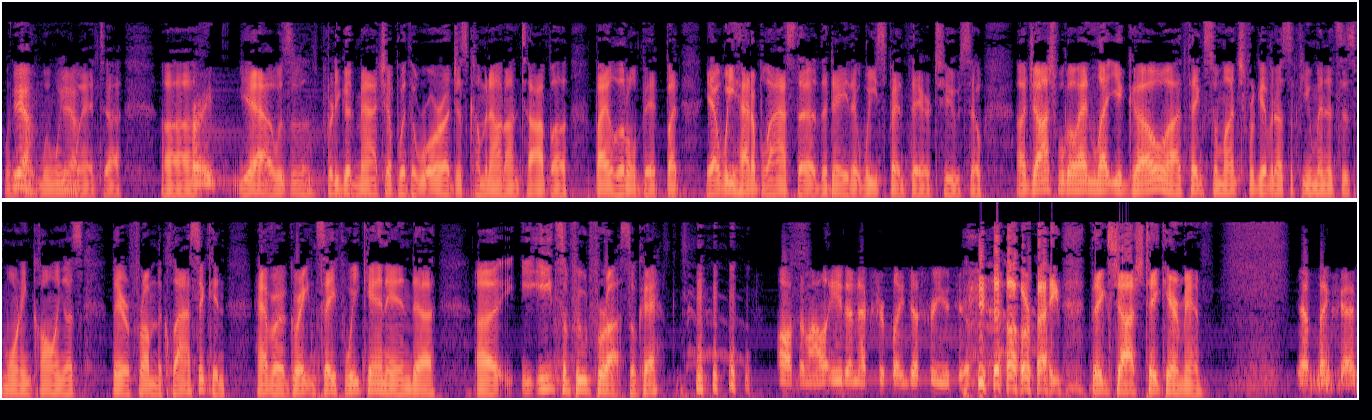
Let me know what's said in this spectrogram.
when, yeah, when we yeah. went. Uh, uh, right. Yeah, it was a pretty good matchup with Aurora, just coming out on top uh, by a little bit. But yeah, we had a blast uh, the day that we spent there too. So, uh, Josh, we'll go ahead and let you go. Uh, thanks so much for giving us a few minutes this morning, calling us there from the Classic, and have a great and safe weekend. And uh, uh, e- eat some food for us, okay? Awesome. I'll eat an extra plate just for you too. All right. Thanks, Josh. Take care, man. yep. Thanks, guys.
